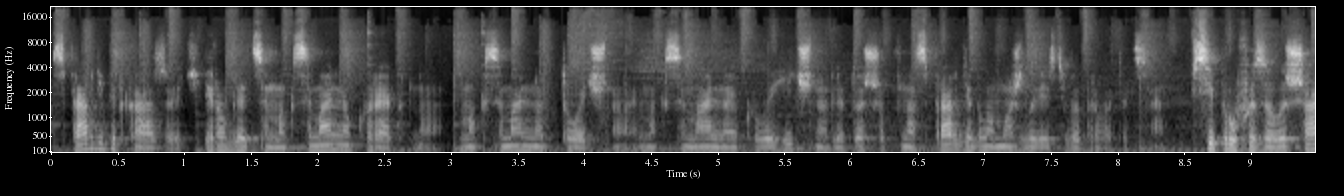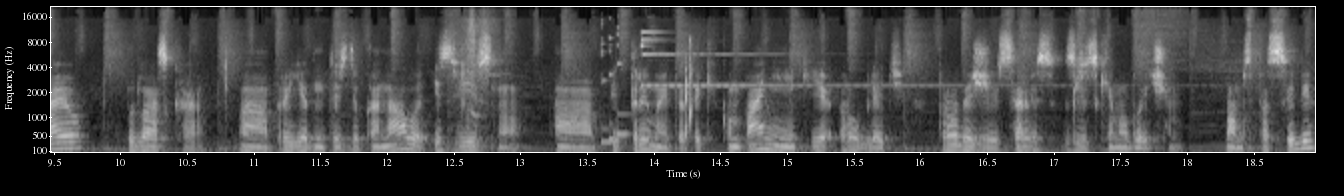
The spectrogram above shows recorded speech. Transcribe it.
справді підказують і роблять це максимально коректно, максимально точно і максимально екологічно для того, щоб в нас справді була можливість виправити це. Всі пруфи залишаю. Будь ласка, приєднуйтесь до каналу і, звісно, підтримайте такі компанії, які роблять продажі і сервіс з людським обличчям. Вам спасибі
